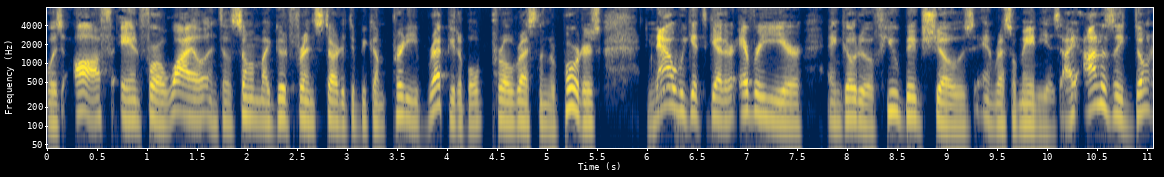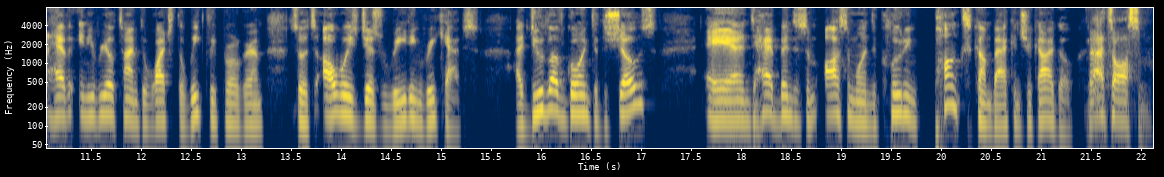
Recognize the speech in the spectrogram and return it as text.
was off and for a while until some of my good friends started to become pretty reputable pro wrestling reporters. Now we get together every year and go to a few big shows and WrestleManias. I honestly don't have any real time to watch the weekly program, so it's always just reading recaps. I do love going to the shows and have been to some awesome ones, including Punk's comeback in Chicago. That's awesome.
